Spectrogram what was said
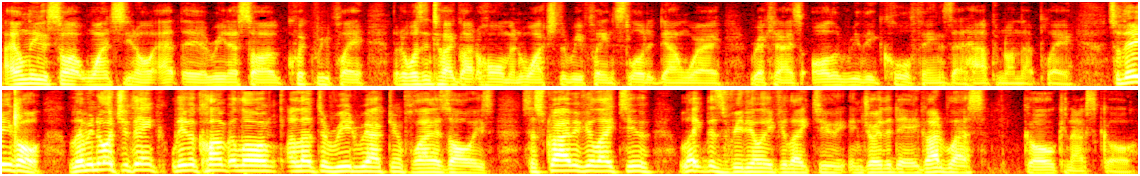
I only saw it once, you know, at the arena. Saw a quick replay, but it wasn't until I got home and watched the replay and slowed it down where I recognized all the really cool things that happened on that play. So there you go. Let me know what you think. Leave a comment below. I love to read, react, and reply as always. Subscribe if you like to. Like this video if you like to. Enjoy the day. God bless. Go Canucks, go.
